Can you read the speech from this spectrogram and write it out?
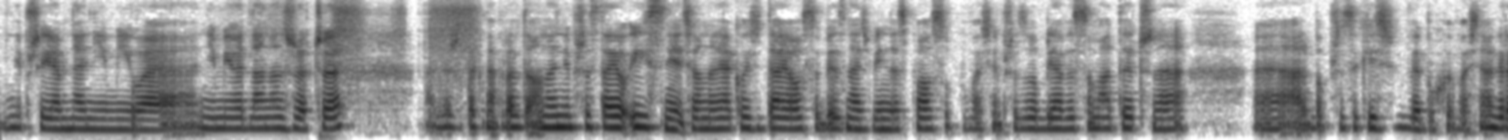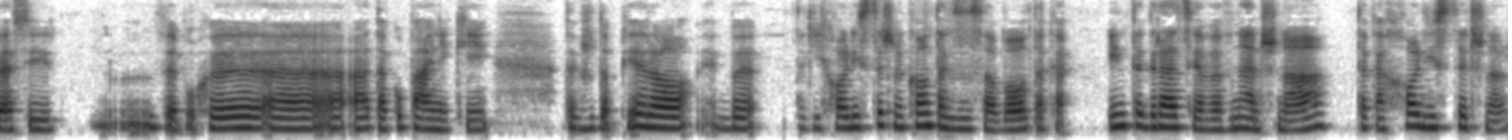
nieprzyjemne, niemiłe, niemiłe dla nas rzeczy, ale że tak naprawdę one nie przestają istnieć, one jakoś dają sobie znać w inny sposób, właśnie przez objawy somatyczne, albo przez jakieś wybuchy właśnie agresji, wybuchy e, ataku paniki. Także dopiero jakby taki holistyczny kontakt ze sobą, taka integracja wewnętrzna, taka holistyczna,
